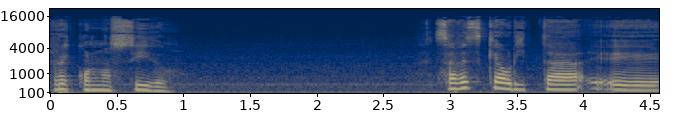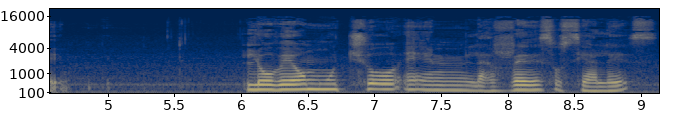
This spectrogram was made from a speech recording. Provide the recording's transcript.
reconocido. Sabes que ahorita eh, lo veo mucho en las redes sociales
